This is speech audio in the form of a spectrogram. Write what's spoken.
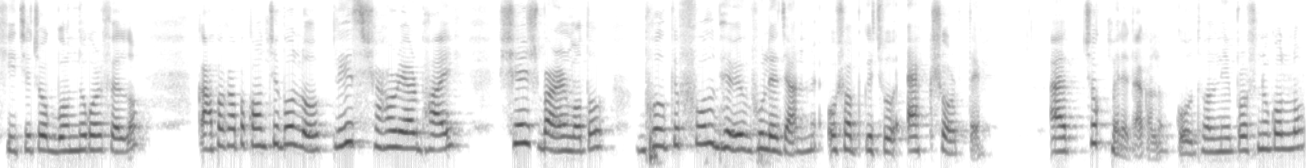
খিচে চোখ বন্ধ করে ফেলল। কাপা কাঁপা কঞ্চে বলল, প্লিজ শাহরিয়ার ভাই, শেষবারের মতো ভুলকে ফুল ভেবে ভুলে যান ও সব কিছু এক শর্তে। আর চোখ মেলে তাকালো, কৌতূহল নিয়ে প্রশ্ন করল,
